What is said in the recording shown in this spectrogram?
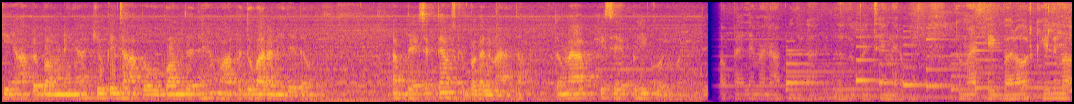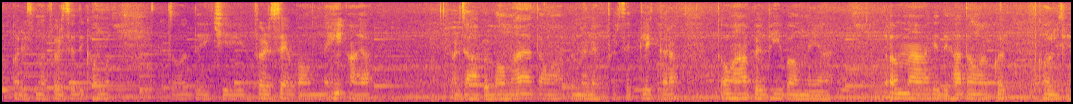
कि यहाँ पे बम नहीं आया, क्योंकि जहाँ पे वो बम देते हैं, वहाँ पे दोबारा नहीं देते वो। अब देख सकते हैं, उसके बगल में आया था। तो मैं आप इसे भी खोलूँगा। अब पहले मैंने आपको दिखाया कि दस रुपये थे मेरे पास। तो मैं एक बार और खेलूँगा और इसमें फिर से दिखाऊँगा। तो देखिए, फिर से बॉम्ब नहीं आया। और जहाँ पे बॉम्ब आया था, वहाँ पे मैंने फिर से क्लिक करा। तो वहाँ पे भी बॉम्ब नहीं आया। अब मैं आगे दिखाता हूँ आपको खोल के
